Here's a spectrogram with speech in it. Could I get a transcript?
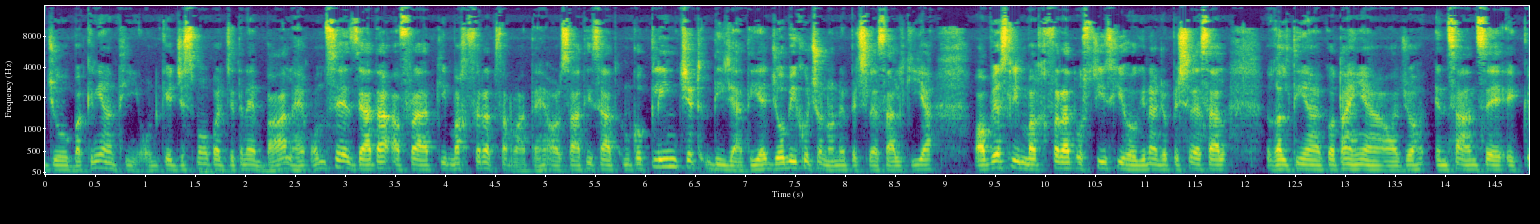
जो बकरियाँ थीं, उनके जिस्मों पर जितने बाल हैं, उनसे ज़्यादा अफराद की मगफरत फरमाते हैं और साथ ही साथ उनको क्लीन चिट दी जाती है, जो भी कुछ उन्होंने पिछले साल किया। ऑब्वियसली मगफरत उस चीज़ की होगी ना, जो पिछले साल गलतियाँ, कोताहियाँ और जो इंसान से एक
